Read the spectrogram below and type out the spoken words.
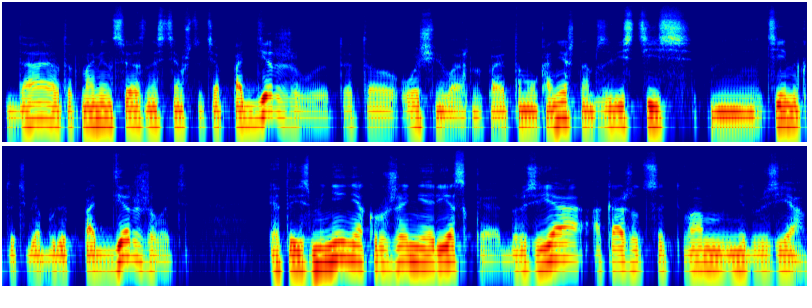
Да, и вот этот момент, связанный с тем, что тебя поддерживают, это очень важно. Поэтому, конечно, обзавестись теми, кто тебя будет поддерживать, это изменение окружения резкое. Друзья окажутся вам не друзья.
